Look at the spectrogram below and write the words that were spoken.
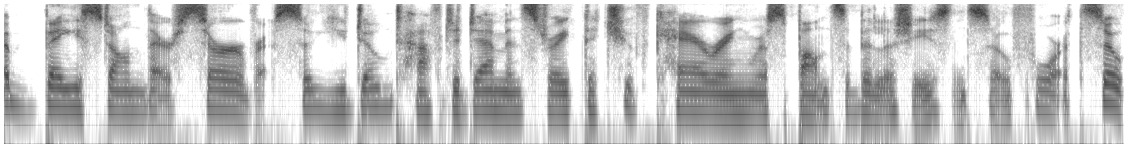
uh, based on their service. So you don't have to demonstrate that you've caring responsibilities and so forth. So,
